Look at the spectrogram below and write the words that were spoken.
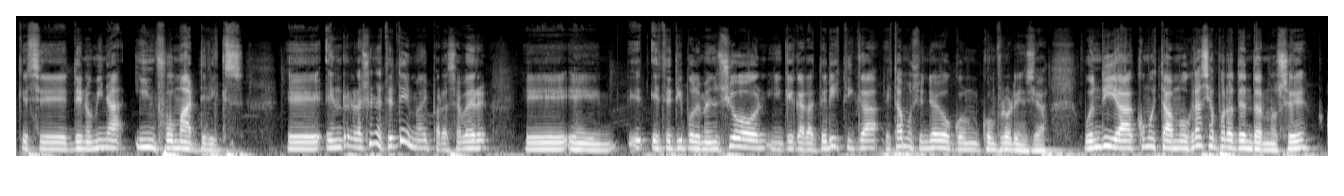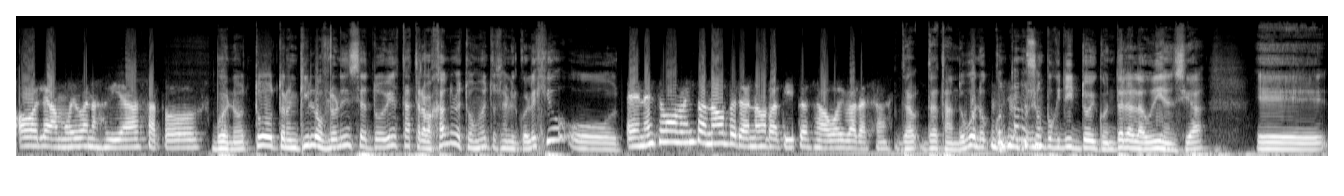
que se denomina Infomatrix. Eh, en relación a este tema y para saber eh, eh, este tipo de mención y en qué característica, estamos en diálogo con, con Florencia. Buen día, ¿cómo estamos? Gracias por atendernos. ¿eh? Hola, muy buenos días a todos. Bueno, ¿todo tranquilo, Florencia? ¿Todo bien? ¿Estás trabajando en estos momentos en el colegio? O... En este momento no, pero en un ratito ya voy para allá. Tratando. Bueno, contanos un poquitito y contar a la audiencia eh,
